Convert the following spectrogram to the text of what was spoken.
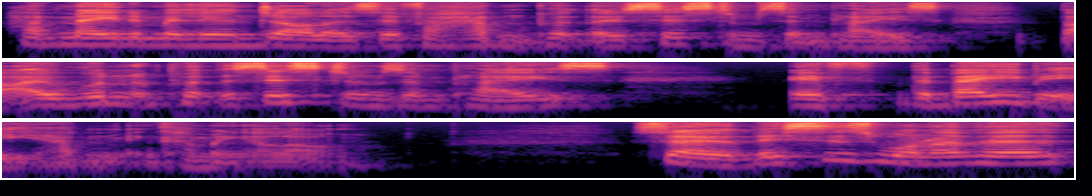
have made a million dollars if I hadn't put those systems in place, but I wouldn't have put the systems in place if the baby hadn't been coming along. So this is one of the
